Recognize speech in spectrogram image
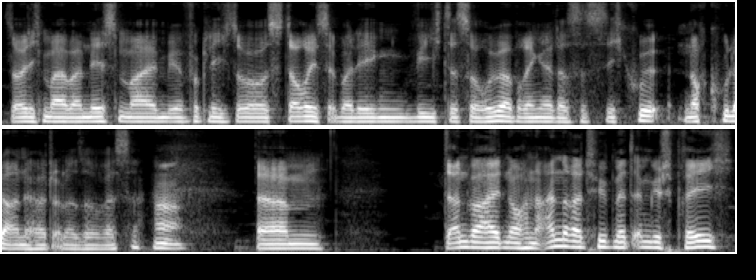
sollte ich mal beim nächsten Mal mir wirklich so Stories überlegen, wie ich das so rüberbringe, dass es sich cool, noch cooler anhört oder so, weißt du. Ah. Ähm, dann war halt noch ein anderer Typ mit im Gespräch,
